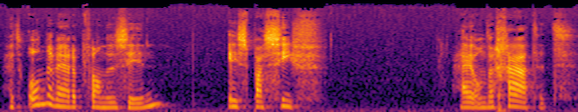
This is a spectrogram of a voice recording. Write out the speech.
het onderwerp van de zin is passief. Hij ondergaat het.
